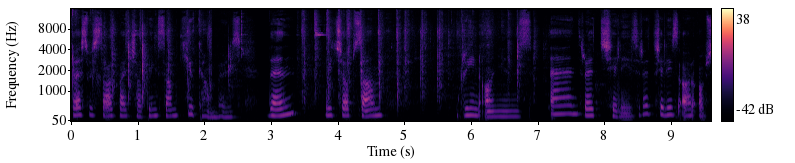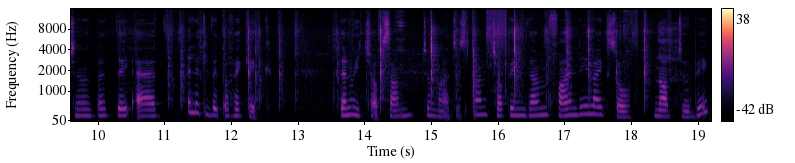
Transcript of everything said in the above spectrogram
First, we start by chopping some cucumbers. Then, we chop some green onions and red chilies. Red chilies are optional, but they add a little bit of a kick. Then we chop some tomatoes. I'm chopping them finely like so, not too big,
